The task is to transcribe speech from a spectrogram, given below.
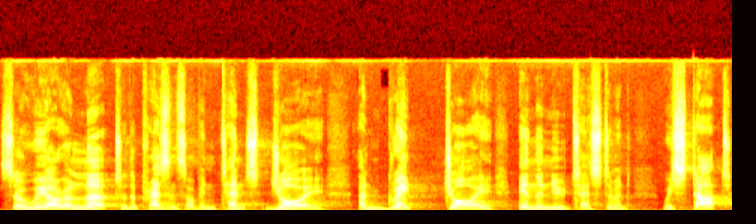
So we are alert to the presence of intense joy and great joy in the New Testament. We start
